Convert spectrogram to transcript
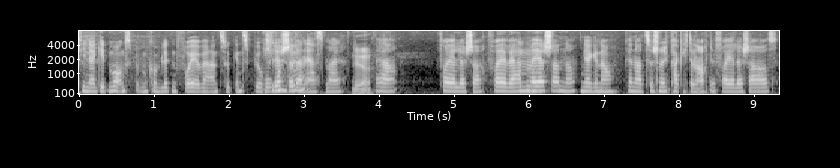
Tina geht morgens mit einem kompletten Feuerwehranzug ins Büro. Ich lösche dann erstmal. ja. Ja. Feuerlöscher. Feuerwehr hatten wir ja schon, ne? Ja, genau. Genau, zwischendurch packe ich dann auch den Feuerlöscher raus.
